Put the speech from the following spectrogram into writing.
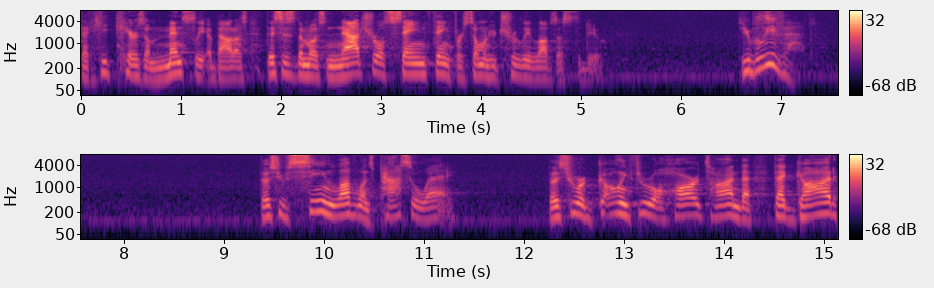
that he cares immensely about us, this is the most natural, sane thing for someone who truly loves us to do. Do you believe that? Those who've seen loved ones pass away, those who are going through a hard time, that, that God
